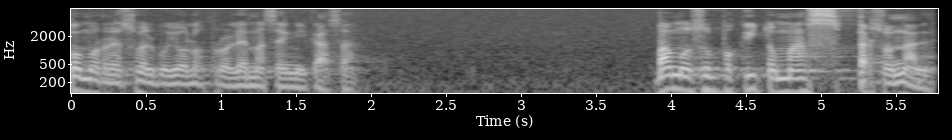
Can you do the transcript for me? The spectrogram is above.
¿Cómo resuelvo yo los problemas en mi casa? Vamos un poquito más personal.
